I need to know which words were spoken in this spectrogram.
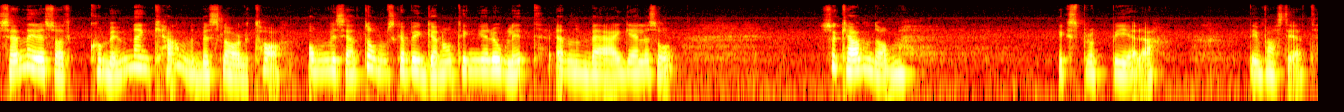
Sen är det så att kommunen kan beslagta om vi säger att de ska bygga någonting roligt, en väg eller så. Så kan de expropriera din fastighet.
